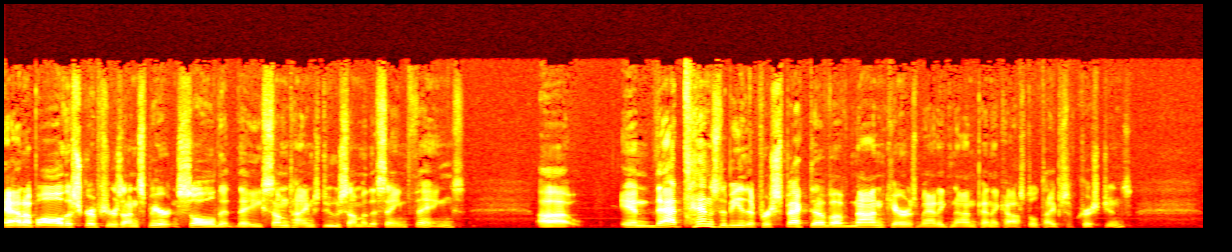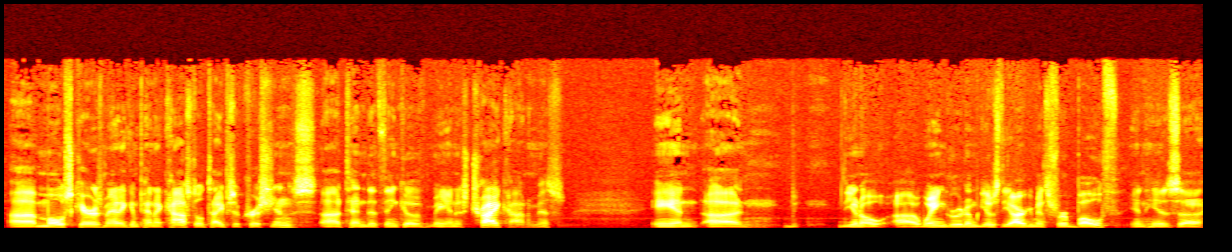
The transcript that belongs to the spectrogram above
add up all the scriptures on spirit and soul, that they sometimes do some of the same things. Uh, and that tends to be the perspective of non charismatic, non Pentecostal types of Christians. Uh, most charismatic and Pentecostal types of Christians uh, tend to think of man as trichotomous. And, uh, you know, uh, Wayne Grudem gives the arguments for both in his uh,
